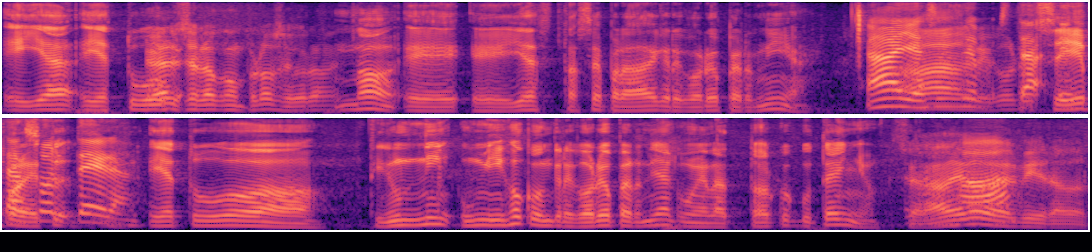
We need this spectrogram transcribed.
Ella, ella estuvo... Él se lo compró seguramente. No, eh, ella está separada de Gregorio Pernía. Ah, ya Ah, se- está, Sí, está soltera. ella tuvo... Tiene un, un hijo con Gregorio Pernía, con el actor cocuteño. ¿Será de lo del vibrador?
